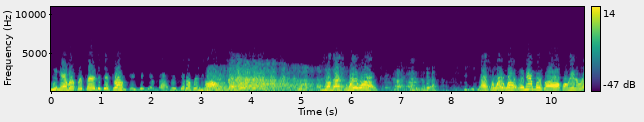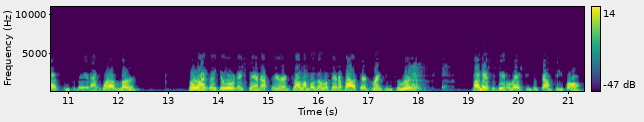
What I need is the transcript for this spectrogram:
you never prepared to get drunk, did you, you bastard? Get up and talk. so that's the way it was. That's the way it was. And that was awful interesting to me, and that's what I've learned. So what they do, they stand up here and tell them a little bit about their drinking career. Now this is interesting to some people.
